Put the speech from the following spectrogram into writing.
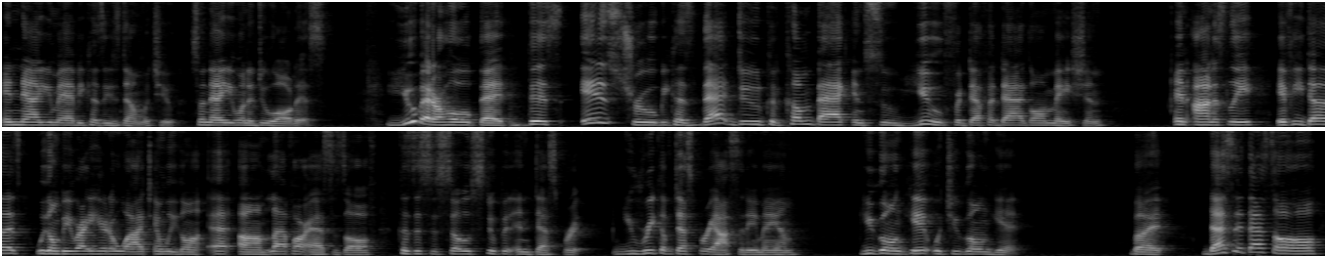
And now you mad because he's done with you. So now you want to do all this. You better hope that this is true because that dude could come back and sue you for defamation. And honestly, if he does, we're going to be right here to watch and we're going to um, laugh our asses off because this is so stupid and desperate. You reek of desperosity, ma'am. You going to get what you going to get. But that's it. That's all.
